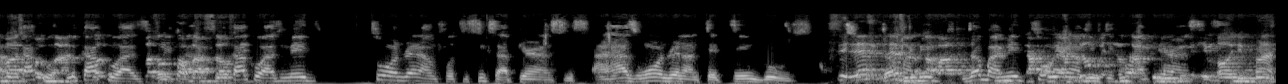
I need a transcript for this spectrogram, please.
about Lukaku, Pogba. Lukaku has Wasn't wait, Pogba selfish? Lukaku has made 246 appearances and has 113 goals. See, let's let's talk Drogba made, about Drogba made we are done with 254 give appearances him all the praise.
